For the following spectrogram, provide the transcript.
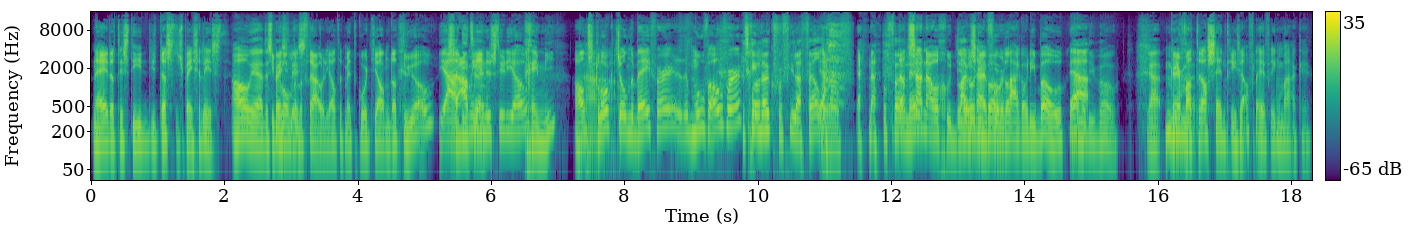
Nee, dat is, die, die, dat is de specialist. Oh ja, de Die blonde specialist. mevrouw die altijd met Kort Jan, dat duo. Ja, samen twee. in de studio. Chemie? Hans Nou. Klok, John de Bever, de Move Over. Misschien Gewoon- leuk voor Villa Velder Ja. of, Ja, nou, of eh, dat nee, zou nou een goed duo zijn Bo. voor Lago di Bo. Ja, Lago di Bo. Ja, meer matrascentrische afleveringen maken.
